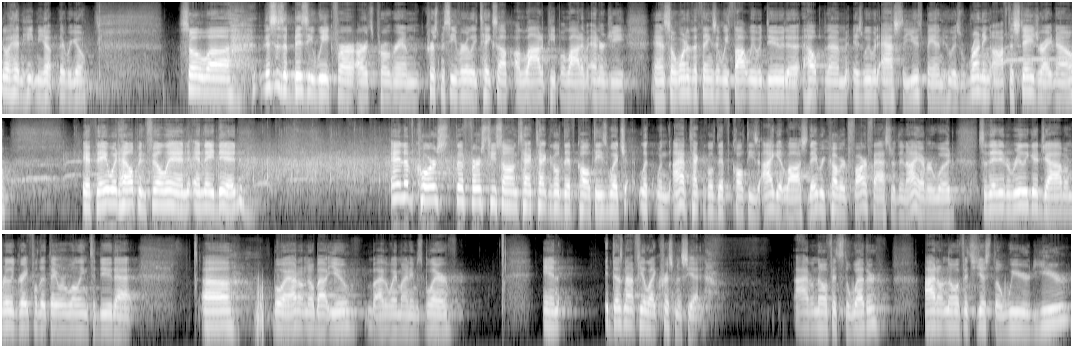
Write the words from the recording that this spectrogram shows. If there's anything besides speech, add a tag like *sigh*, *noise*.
Go ahead and heat me up. There we go. So, uh, this is a busy week for our arts program. Christmas Eve early takes up a lot of people, a lot of energy. And so, one of the things that we thought we would do to help them is we would ask the youth band, who is running off the stage right now, if they would help and fill in, and they did. And of course, the first two songs had technical difficulties, which, look, when I have technical difficulties, I get lost. They recovered far faster than I ever would. So they did a really good job. I'm really grateful that they were willing to do that. Uh, boy, I don't know about you. By the way, my name is Blair. And it does not feel like Christmas yet. I don't know if it's the weather, I don't know if it's just the weird year.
